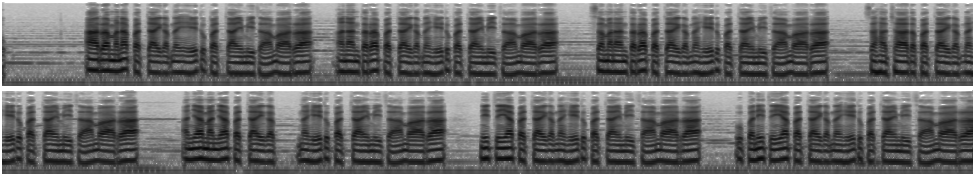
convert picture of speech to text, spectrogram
26อารามณปัจจัยกับนเหตุปัจจัยมีสามวาระ อนันตรปัจจัยกับนเหตุปัจจัยมีสามวาระ สมนันตรปัจจัยกับนเหตุปัจจัยมีสามวาระ สหชาตปัจจัยกับนเหตุปัจจัยมีสามวาระ อัญญมัญญปัจจัยกับนเหตุปัจจัยมีสามวาระ นิสยปัจจัยกับนเหตุปัจจัยมีสามวาระ อุปนิสยปัจจัยกับนเหตุปัจจัยมีสามวาระ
